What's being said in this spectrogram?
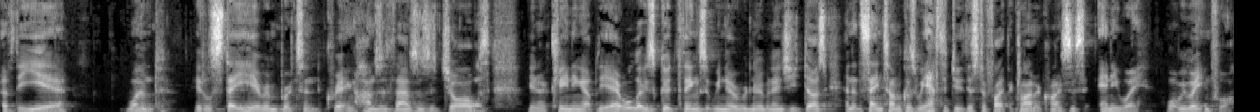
of the year won't. It'll stay here in Britain, creating hundreds of thousands of jobs, you know, cleaning up the air, all those good things that we know renewable energy does. And at the same time, because we have to do this to fight the climate crisis anyway. What are we waiting for?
